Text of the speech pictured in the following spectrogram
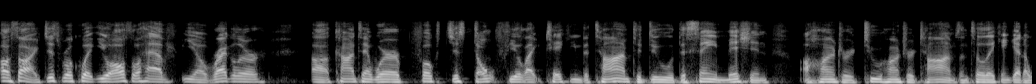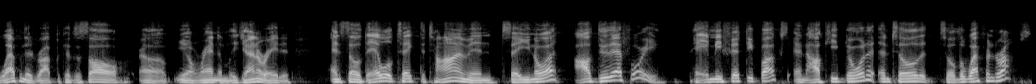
Oh, sorry. Just real quick. You also have you know regular uh, content where folks just don't feel like taking the time to do the same mission 100 200 times until they can get a weapon to drop because it's all uh, you know randomly generated and so they will take the time and say you know what i'll do that for you pay me 50 bucks and i'll keep doing it until until the weapon drops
